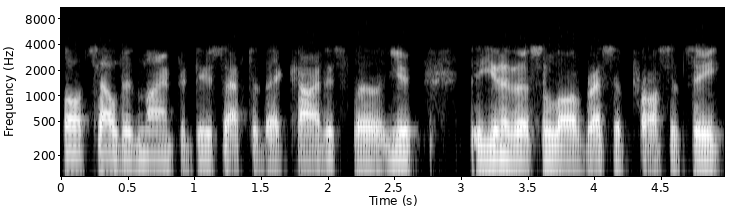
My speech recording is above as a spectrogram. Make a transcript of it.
thoughts held in mind produce after their kind. It's the the universal law of reciprocity.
